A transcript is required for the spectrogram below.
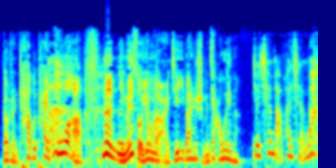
标准差不太多啊。那你们所用的耳机一般是什么价位呢？就千把块钱吧。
